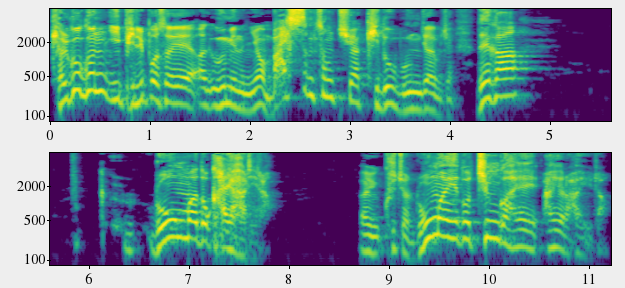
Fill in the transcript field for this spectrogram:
결국은 이 빌립보서의 의미는요. 말씀 성취와 기도 문제이죠. 내가 로마도 가야 하리라. 아니 그렇잖아. 로마에도 증거하여야 하리라.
